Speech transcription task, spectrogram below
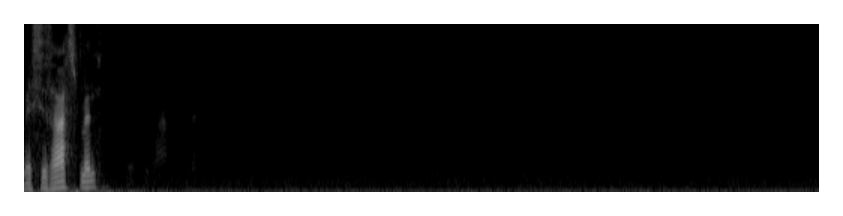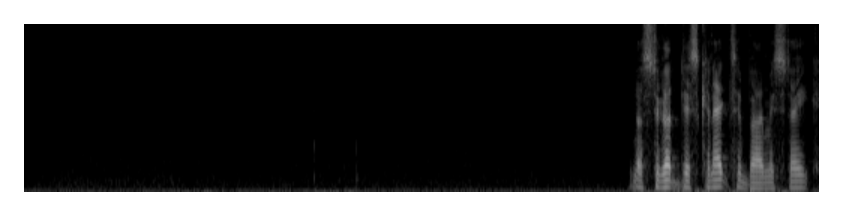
Mrs. Assman. Must have got disconnected by mistake.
